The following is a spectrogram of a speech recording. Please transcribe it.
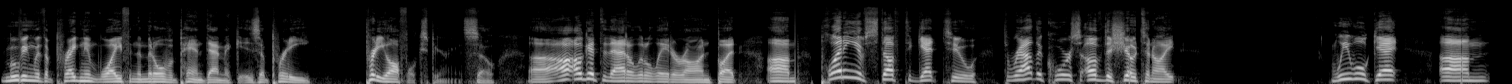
moving with a pregnant wife in the middle of a pandemic is a pretty pretty awful experience. So uh, I'll get to that a little later on, but um, plenty of stuff to get to throughout the course of the show tonight. We will get um,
